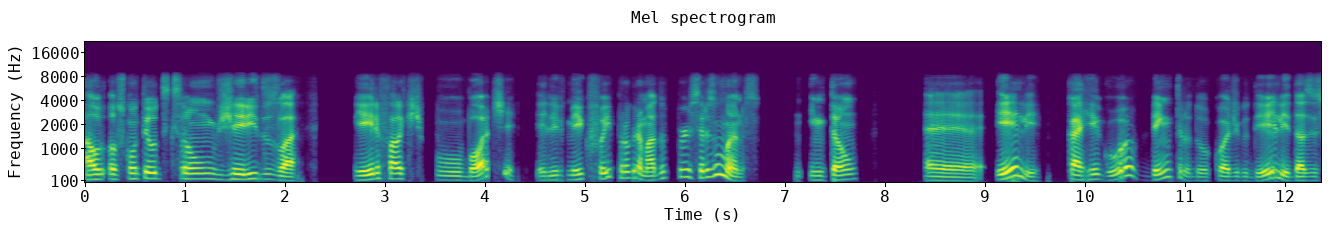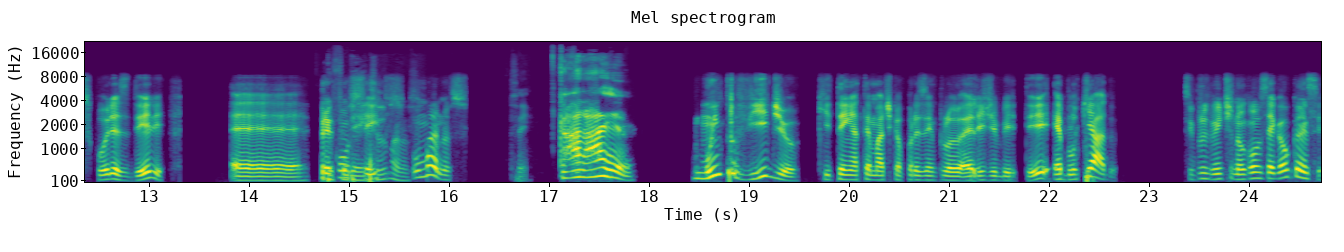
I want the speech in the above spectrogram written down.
ao- aos conteúdos que são geridos lá. E aí ele fala que, tipo, o bot, ele meio que foi programado por seres humanos. Então, é, ele carregou dentro do código dele, das escolhas dele, é, preconceitos humanos. humanos. Caralho! Muito vídeo que tem a temática, por exemplo, LGBT, é bloqueado. Simplesmente não consegue alcance.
